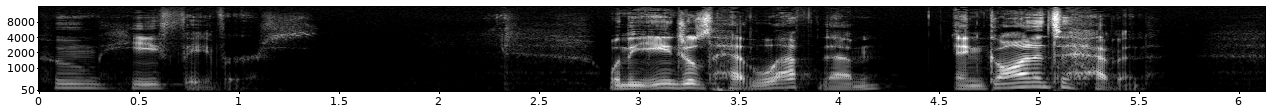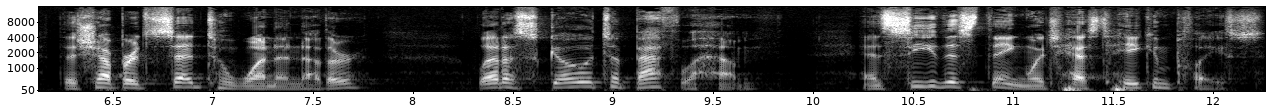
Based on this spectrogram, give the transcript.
whom he favors. When the angels had left them and gone into heaven, the shepherds said to one another, Let us go to Bethlehem and see this thing which has taken place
